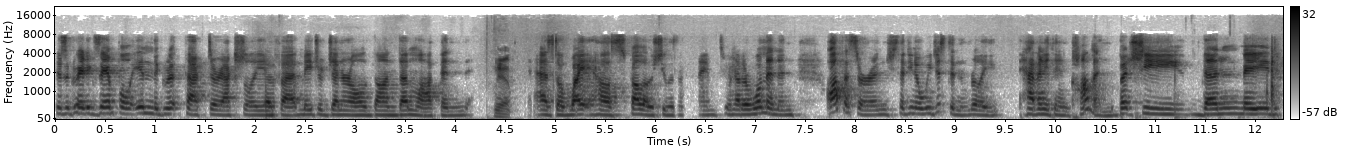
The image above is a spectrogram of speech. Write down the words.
there's a great example in the Grit Factor actually of uh, Major General Dawn Dunlop, and yeah. As a White House fellow, she was assigned to another woman and officer, and she said, you know, we just didn't really have anything in common. But she then made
